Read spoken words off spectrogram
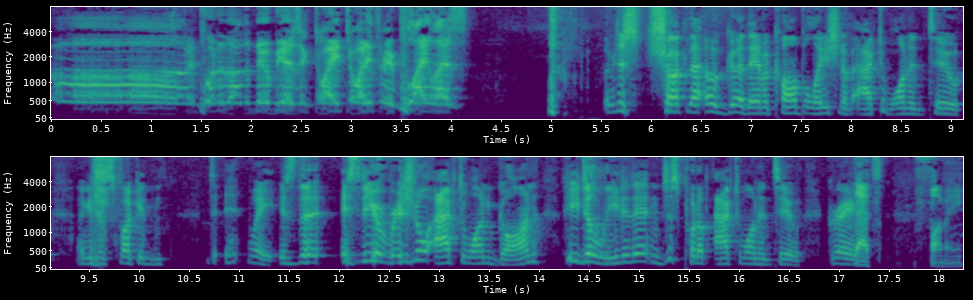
Oh, let me put it on the new music 2023 playlist. let me just chuck that. Oh, good. They have a compilation of Act One and Two. I can just fucking. Wait, is the is the original Act One gone? He deleted it and just put up Act One and Two. Great. That's funny.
